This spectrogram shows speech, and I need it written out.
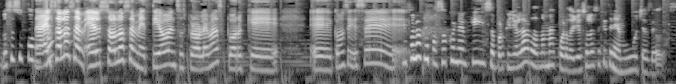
No se supo. Él solo se, él solo se metió en sus problemas porque eh, ¿cómo se dice? ¿Qué fue lo que pasó con él? ¿Qué hizo? Porque yo la verdad no me acuerdo. Yo solo sé que tenía muchas deudas.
